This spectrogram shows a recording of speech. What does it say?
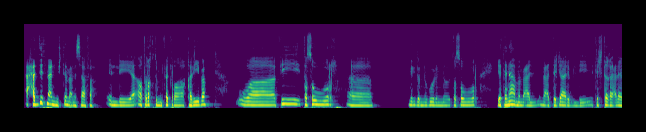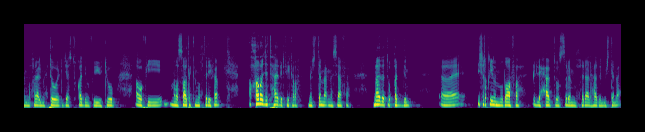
حدثنا عن مجتمع مسافة اللي اطلقته من فترة قريبة وفي تصور آه نقدر نقول إنه تصور يتنامى مع مع التجارب اللي تشتغل عليها من خلال المحتوى اللي جالس تقدمه في اليوتيوب أو في منصاتك المختلفة. خرجت هذه الفكرة مجتمع مسافة ماذا تقدم؟ آه، إيش القيمة المضافة اللي حابب توصلها من خلال هذا المجتمع؟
